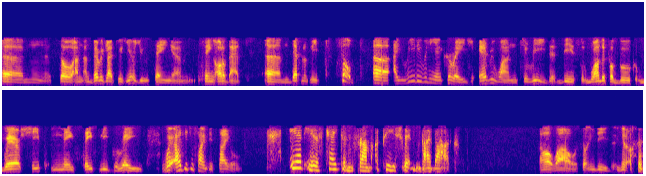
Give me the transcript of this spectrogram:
Um so i'm i'm very glad to hear you saying um saying all of that. Um definitely. So uh, I really, really encourage everyone to read this wonderful book, Where Sheep May Safely Graze. Where, how did you find this title? It is taken from a piece written by Bach. Oh wow! So indeed, you know,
